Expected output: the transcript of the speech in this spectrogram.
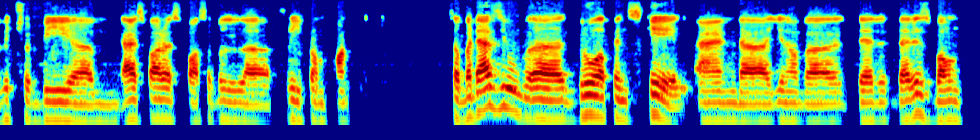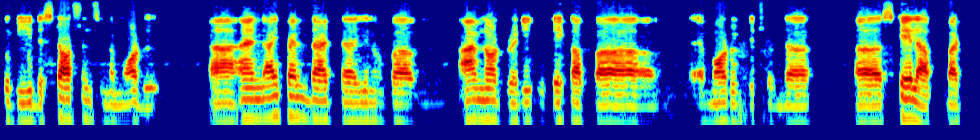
which should be um, as far as possible uh, free from conflict. So, but as you uh, grow up in scale, and you know there there is bound to be distortions in the model, and I felt that you know I'm not ready to take up a model which would uh, scale up, but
